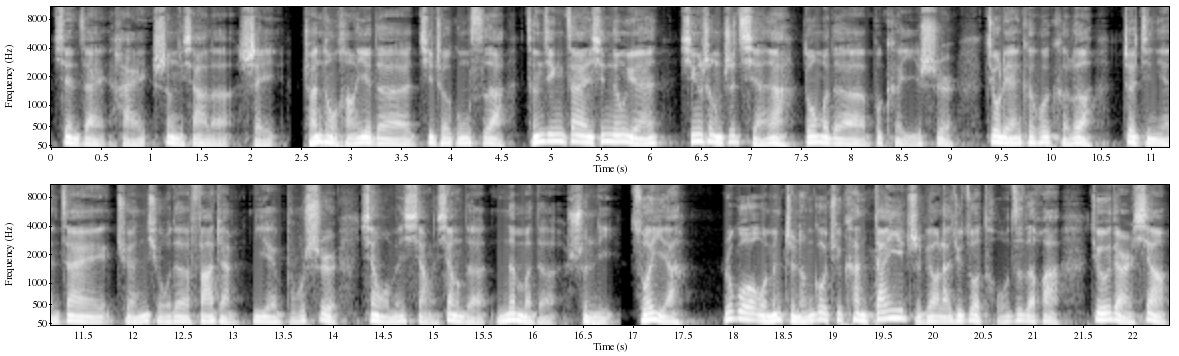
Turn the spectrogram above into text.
现在还剩下了谁？传统行业的汽车公司啊，曾经在新能源兴盛之前啊，多么的不可一世。就连可口可乐这几年在全球的发展，也不是像我们想象的那么的顺利。所以啊，如果我们只能够去看单一指标来去做投资的话，就有点像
